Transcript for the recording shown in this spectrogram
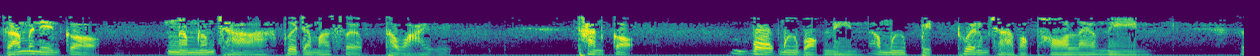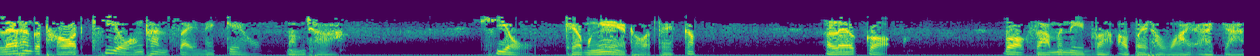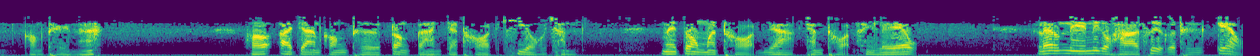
สามเณรก็นำน้ำชาเพื่อจะมาเสิร์ฟถวาย ท่านเก็ โบกมือบอกเนน เอามือปิดถ้วยน้ำชาบอกพอแล้วเนน แล้วท่านก็ถอดเขี้ยวของท่านใส่ในแก้วน้ำชา เขี้ยวแควมังแง่ถอดใส่กับ แล้วก็บอกสามเณรว่าเอาไปถวายอาจารย์ของเธอนะ เพราะอาจารย์ของเธอต้องการจะถอดเขี้ยวฉัน ไม่ต้องมาถอดยากฉันถอดให้แล้ว แล้วเนนี่ก็พาเสื้อก็ถือแก้ว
